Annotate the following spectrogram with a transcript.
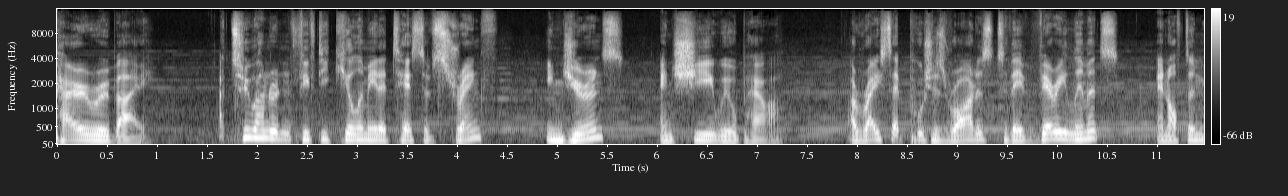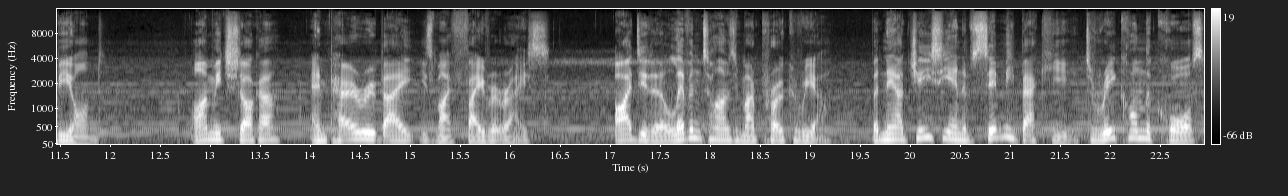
Paris-Roubaix, a 250 kilometre test of strength, endurance and sheer willpower. A race that pushes riders to their very limits and often beyond. I'm Mitch Docker and Paris-Roubaix is my favourite race. I did it 11 times in my pro career, but now GCN have sent me back here to recon the course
